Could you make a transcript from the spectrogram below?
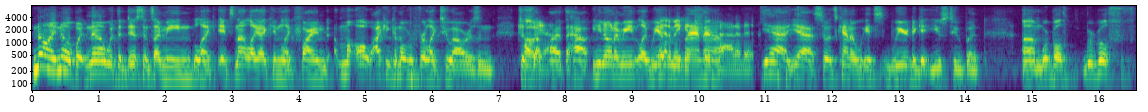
No, I know, but now with the distance, I mean, like it's not like I can like find. Oh, I can come over for like two hours and just Oh, stop yeah. by at the house. You know what I mean? Like we have to make a trip out. out of it. Yeah, yeah. So it's kind of it's weird to get used to, but um, we're both we're both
